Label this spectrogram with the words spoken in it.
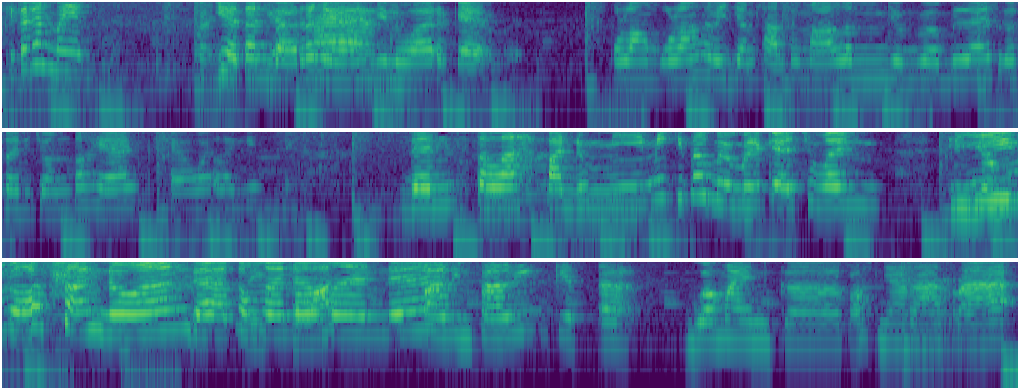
kita kan banyak kegiatan, kegiatan. bareng ya di luar kayak pulang-pulang sampai jam 1 malam jam 12 gak usah dicontoh ya cewek lagi. Dan setelah pandemi ini kita bener-bener kayak cuman di Diem. kosan doang nggak ke mana-mana. paling-paling kita gua main ke kosnya Rara.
